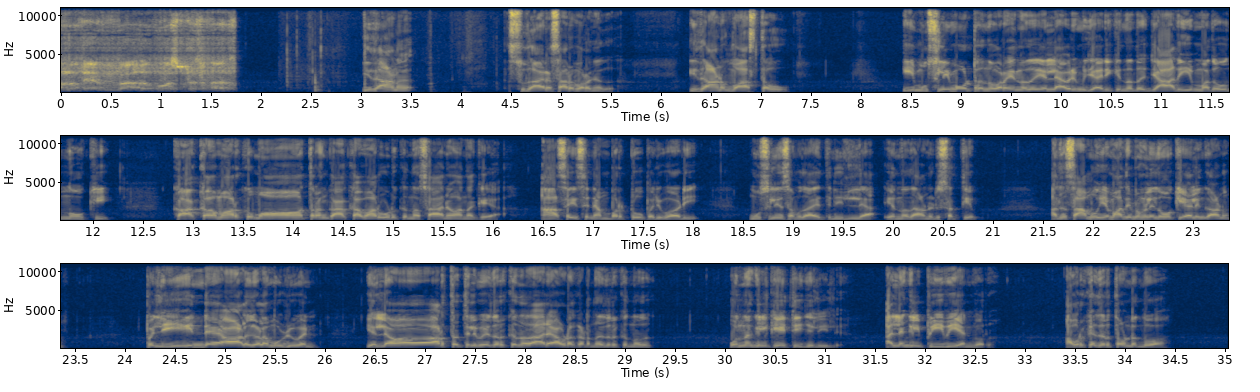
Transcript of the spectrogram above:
അന്നത്തെ വിവാദ പോസ്റ്റർ ഇതാണ് സുധാര സാറ് പറഞ്ഞത്. ഇതാണ് വാസ്തവവും. ഈ മുസ്ലിം വോട്ട് എന്ന് പറയുന്നത് എല്ലാവരും വിചാരിക്കുന്നത് ജാതിയും മതവും നോക്കി കാക്കാമാർക്ക് മാത്രം കാക്കാമാർ കൊടുക്കുന്ന സാധനമാണെന്നൊക്കെയാണ് ആ സൈസ് നമ്പർ ടു പരിപാടി മുസ്ലിം സമുദായത്തിനില്ല എന്നതാണൊരു സത്യം. അത് സാമൂഹ്യ മാധ്യമങ്ങളിൽ നോക്കിയാലും കാണും. ഇപ്പം ലീഗിന്റെ ആളുകളെ മുഴുവൻ എല്ലാ അർത്ഥത്തിലും എതിർക്കുന്നത് ആരാ അവിടെ കിടന്ന് എതിർക്കുന്നത്? ഒന്നെങ്കിൽ കെ ടി ജലീൽ അല്ലെങ്കിൽ പി വി അൻവർ. അവർക്ക് എതിർത്തോണ്ടെന്തുവാ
